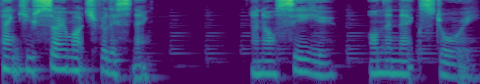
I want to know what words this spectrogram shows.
Thank you so much for listening, and I'll see you on the next story.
